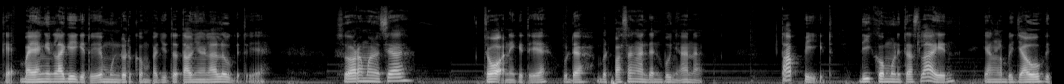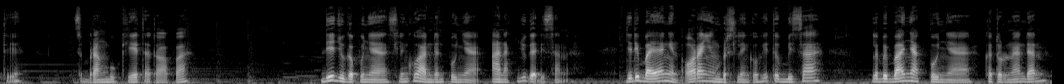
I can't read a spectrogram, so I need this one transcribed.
kayak bayangin lagi gitu ya mundur ke 4 juta tahun yang lalu gitu ya. Seorang manusia cowok nih gitu ya, udah berpasangan dan punya anak. Tapi gitu, di komunitas lain yang lebih jauh gitu ya, seberang bukit atau apa, dia juga punya selingkuhan dan punya anak juga di sana. Jadi bayangin orang yang berselingkuh itu bisa lebih banyak punya keturunan dan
